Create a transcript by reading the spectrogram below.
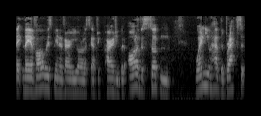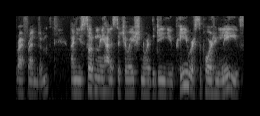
they, they have always been a very Eurosceptic party, but all of a sudden, when you had the Brexit referendum and you suddenly had a situation where the DUP were supporting Leave,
